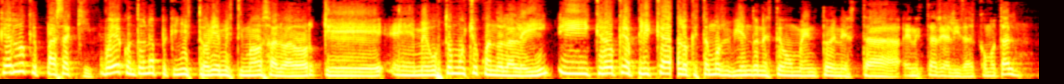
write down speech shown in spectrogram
¿Qué es lo que pasa aquí? Voy a contar una pequeña historia, mi estimado Salvador, que eh, me gustó mucho cuando la leí y creo que aplica lo que estamos viviendo en este momento, en esta, en esta realidad como tal.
